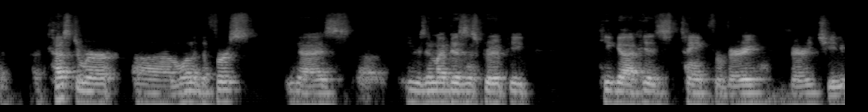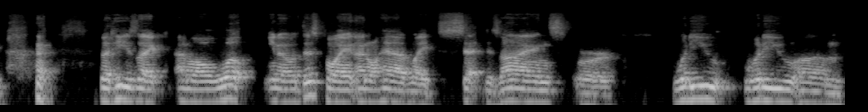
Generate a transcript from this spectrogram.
a, customer, um, one of the first guys. Uh, he was in my business group. He he got his tank for very very cheap. but he's like, I'm all well, you know, at this point, I don't have like set designs or what do you what do you um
